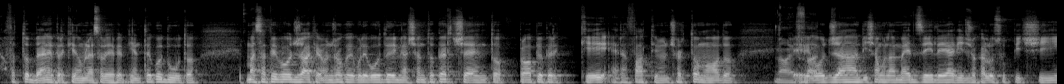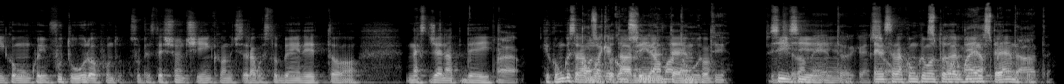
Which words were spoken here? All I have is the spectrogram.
ho fatto bene perché non me la sarei per niente goduto, ma sapevo già che era un gioco che volevo godermi al 100% proprio perché era fatto in un certo modo no, e avevo già diciamo, la mezza idea di giocarlo su PC comunque in futuro, appunto su PlayStation 5 quando ci sarà questo benedetto next gen update, eh, che comunque sarà molto tardi nel tempo. Tutti, sì, sì, eh, sarà comunque molto tardi nel aspettate. tempo.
